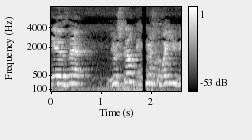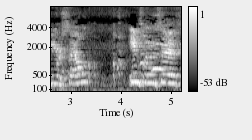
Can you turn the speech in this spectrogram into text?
is that your self-image, the way you view yourself, influences,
